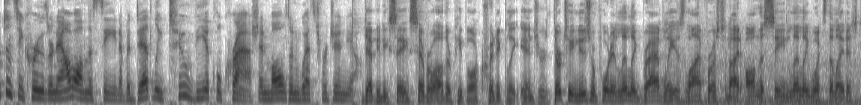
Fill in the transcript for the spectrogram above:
Emergency crews are now on the scene of a deadly two-vehicle crash in Malden, West Virginia. Deputies say several other people are critically injured. 13 News reporter Lily Bradley is live for us tonight on the scene. Lily, what's the latest?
